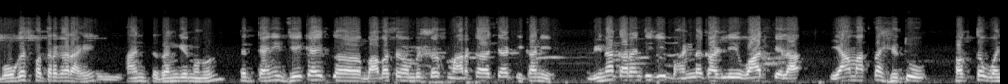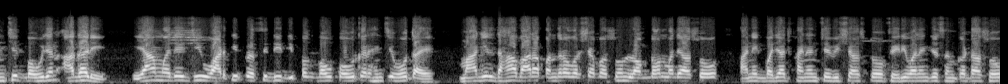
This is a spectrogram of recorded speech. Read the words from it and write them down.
बोगस पत्रकार. आहे आणि रंगे म्हणून. तर त्यांनी जे काही बाबासाहेब आंबेडकर स्मारकाच्या ठिकाणी विनाकारांची जी भांडणं काढली वाद केला यामागचा हेतू फक्त वंचित बहुजन आघाडी. यामध्ये जी वाढती प्रसिद्धी दीपक भाऊ पौरकर यांची होत आहे मागील दहा बारा पंधरा वर्षापासून लॉकडाऊन मध्ये असो अनेक बजाज फायनान्सचे विषय असतो फेरीवाल्यांचे संकट असो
